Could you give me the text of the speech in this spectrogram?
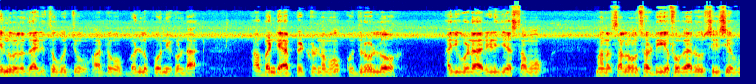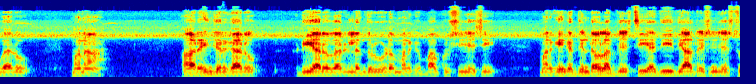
ఏనుగుల దాడితో కొంచెం అటు బండ్లు పోనీయకుండా ఆ బండి ఆపి పెట్టున్నాము. కొద్ది రోజుల్లో అది కూడా రెడీ చేస్తాము. మన సల్వం సార్ డిఎఫ్ఓ గారు సిసిఎఫ్ గారు మన రేంజర్ గారు డిఆర్ఓ గారు వీళ్ళందరూ కూడా మనకి బాగా కృషి చేసి మనకి ఇంకా దీన్ని డెవలప్ చేసి అది ఇది ఆల్టరేషన్ చేస్తూ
